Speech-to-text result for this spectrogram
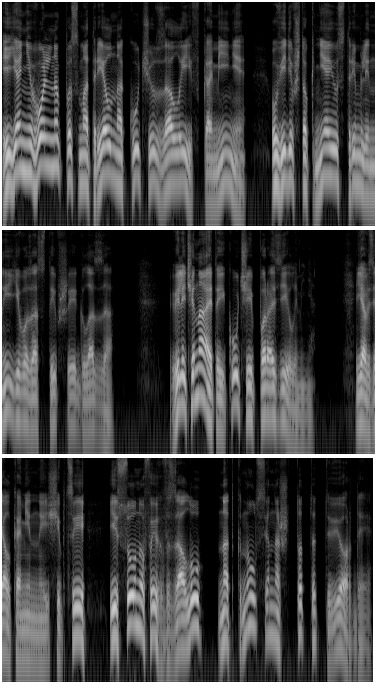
И я невольно посмотрел на кучу золы в камине, увидев, что к нею стремлены его застывшие глаза. Величина этой кучи поразила меня. Я взял каминные щипцы и, сунув их в золу, наткнулся на что-то твердое.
